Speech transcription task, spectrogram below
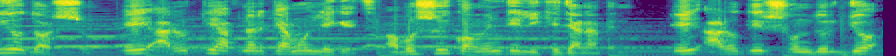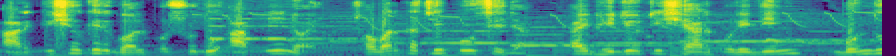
প্রিয় দর্শক, এই আড়তটি আপনার কেমন লেগেছে? অবশ্যই কমেন্টে লিখে জানাবেন। এই আড়তের সৌন্দর্য আর কৃষকের গল্প শুধু আপনি নয়, সবার কাছে পৌঁছে যাক। তাই ভিডিওটি শেয়ার করে দিন, বন্ধু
